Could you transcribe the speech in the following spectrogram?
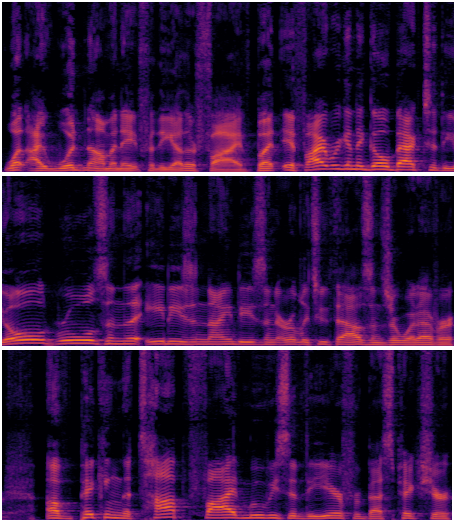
what I would nominate for the other five. But if I were going to go back to the old rules in the 80s and 90s and early 2000s or whatever of picking the top five movies of the year for Best Picture,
